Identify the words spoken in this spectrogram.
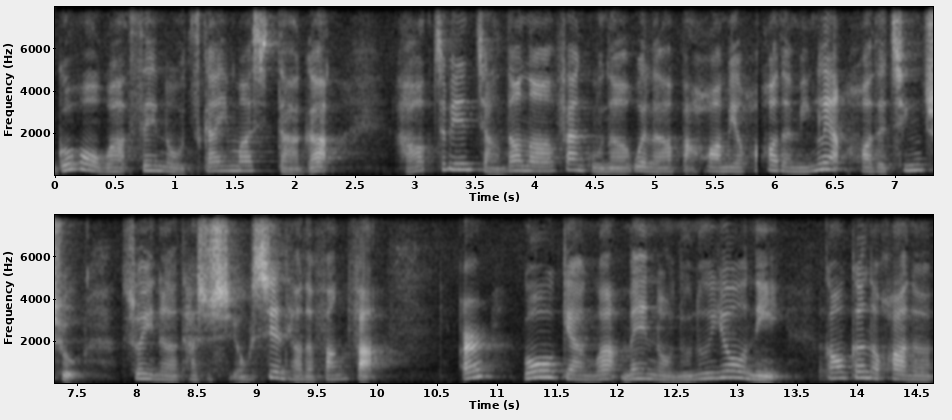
五峰は線のを使いましたが、つべんちゃん呢？范谷呢？为了把画面画画的明亮、画的清楚，所以呢，它是使用线条的方法。而高根的话呢，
